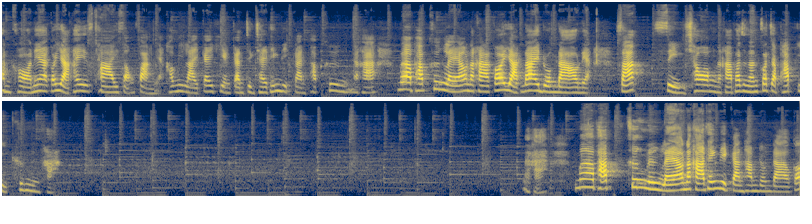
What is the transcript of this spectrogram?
พันคอเนี่ยก็อยากให้ชายสองฝั่งเนี่ยเขามีลายใกล้เคียงกันจึงใช้เทคนิคการพับครึ่งนะคะ เมื่อพับครึ่งแล้วนะคะ ก็อยากได้ดวงดาวเนี่ยสัก4ช่องนะคะ เพราะฉะนั้นก็จะพับอีกครึ่งหนึ่งค่ะ นะคะเมื่อพับครึ่งหนึ่งแล้วนะคะ เทคนิคการทำดวงดาวก็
